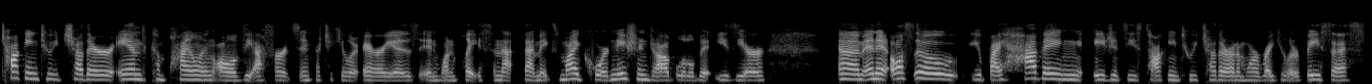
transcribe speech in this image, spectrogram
talking to each other and compiling all of the efforts in particular areas in one place. And that, that makes my coordination job a little bit easier um, and it also, you, by having agencies talking to each other on a more regular basis,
